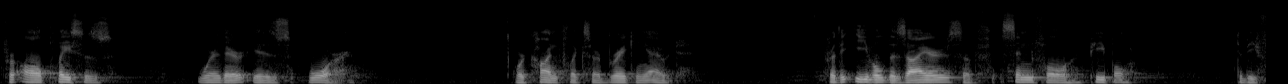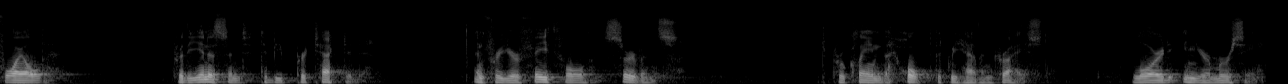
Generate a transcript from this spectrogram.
for all places where there is war, where conflicts are breaking out, for the evil desires of sinful people to be foiled, for the innocent to be protected, and for your faithful servants to proclaim the hope that we have in Christ. Lord, in your mercy.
